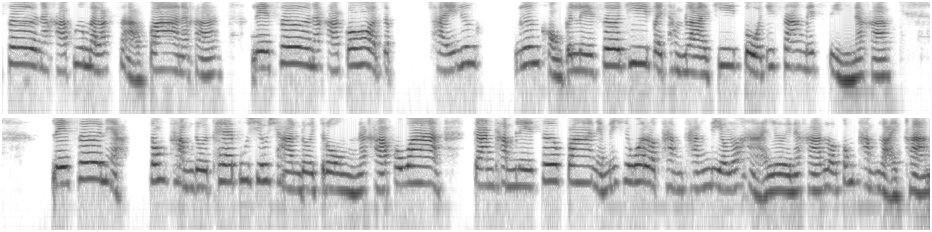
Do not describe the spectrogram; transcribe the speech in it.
เซอร์นะคะ เพื่อมารักษาฝ้านะคะเลเซอร์นะคะ ก็จะใช้เรื่องเรื่องของเป็นเลเซอร์ที่ไปทำลายที่ตัวที่สร้างเม็ดสีนะคะเลเซอร์เนี่ย ต้องทำโดยแพทย์ผู้เชี่ยวชาญโดยตรงนะคะ เพราะว่าการทำเลเซอร์ฝ้าเนี่ยไม่ใช่ว่าเราทำครั้งเดียวแล้วหายเลยนะคะ เราต้องทำหลายครั้ง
